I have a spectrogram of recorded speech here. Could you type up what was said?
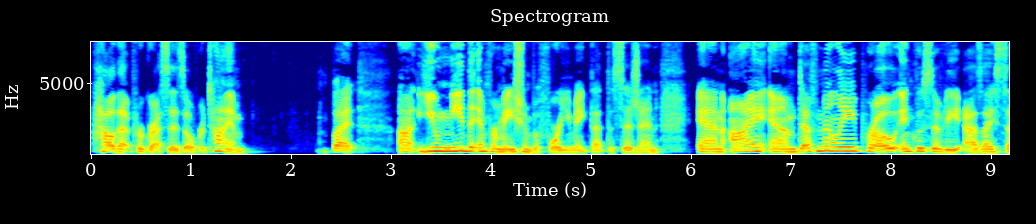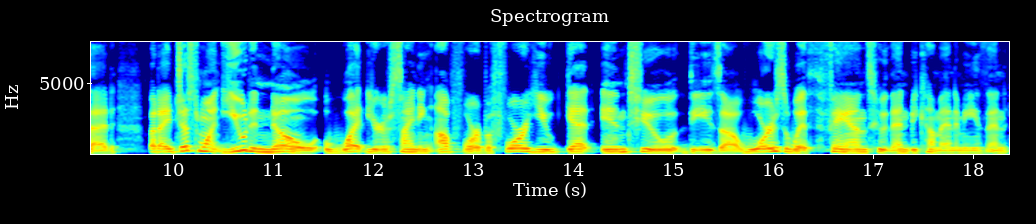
how that progresses over time. But uh, you need the information before you make that decision. And I am definitely pro inclusivity, as I said, but I just want you to know what you're signing up for before you get into these uh, wars with fans who then become enemies. And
